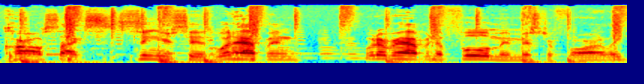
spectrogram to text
Carl Sykes Sr. says, What happened? Whatever happened to Fullman, Mr. Farley?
